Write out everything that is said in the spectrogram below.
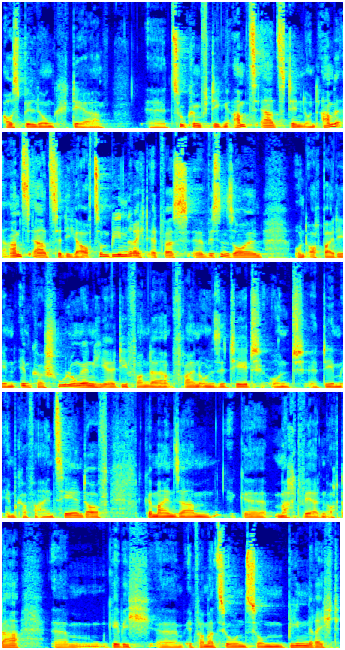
Ausbildung der äh, zukünftigen Amtsärztinnen und Amtsärzte, die ja auch zum Bienenrecht etwas äh, wissen sollen und auch bei den Imkerschulungen hier, die von der Freien Universität und dem Imkerverein Zehlendorf gemeinsam gemacht werden. Auch da ähm, gebe ich äh, Informationen zum Bienenrecht.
